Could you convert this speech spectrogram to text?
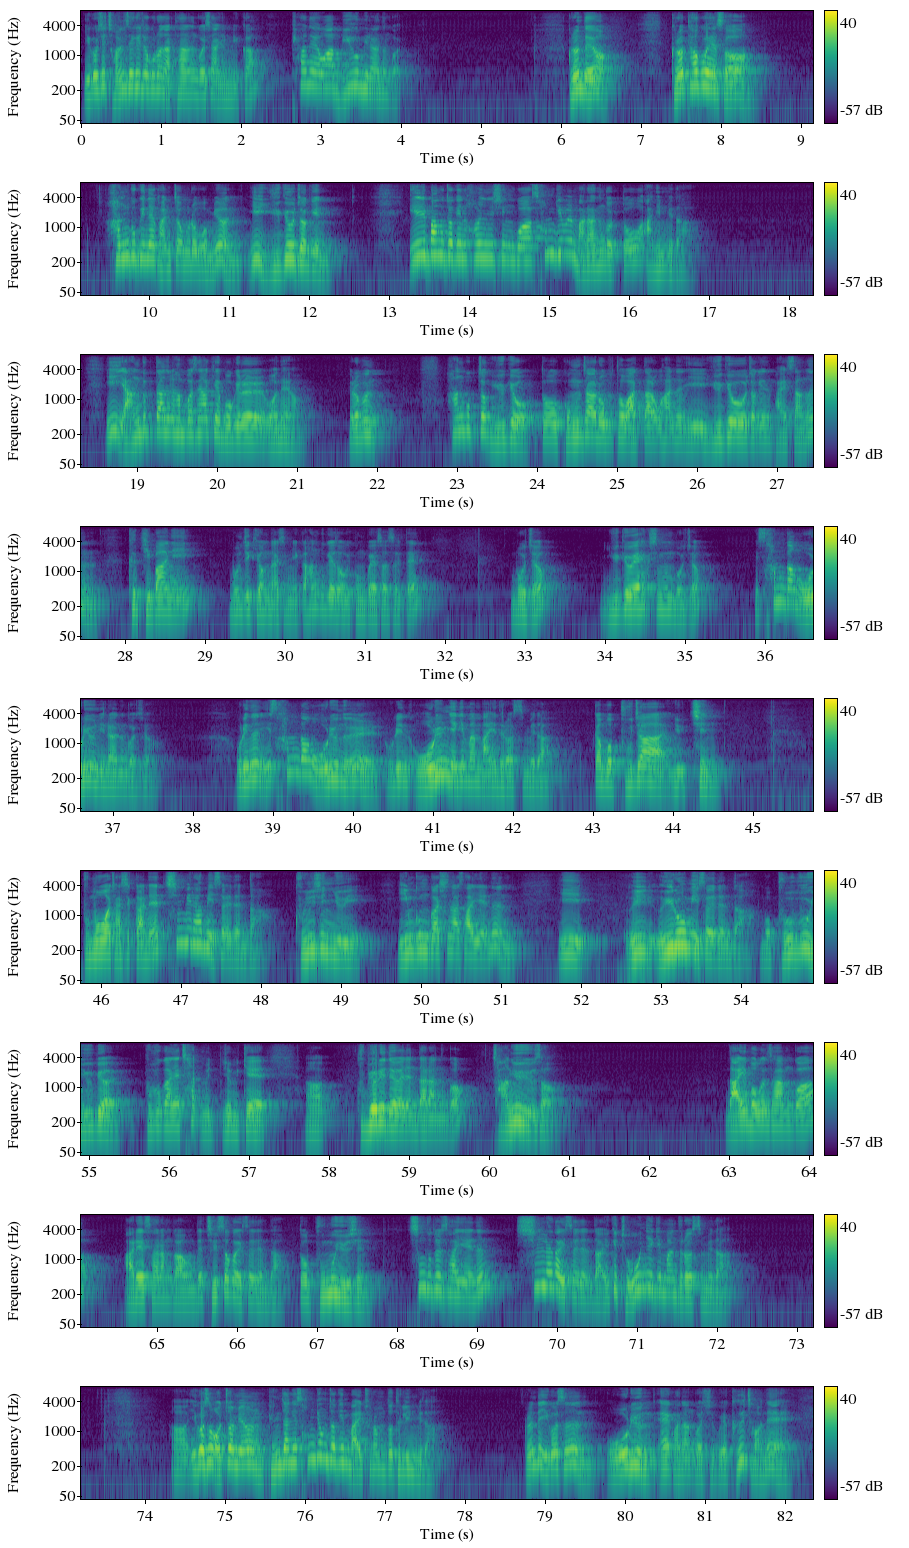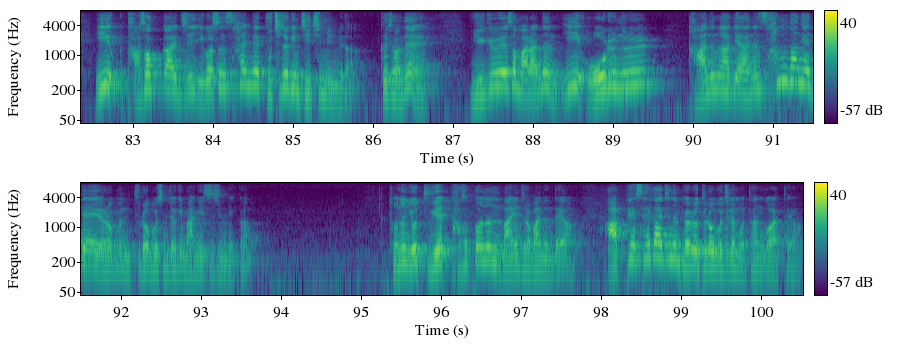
이것이 전 세계적으로 나타나는 것이 아닙니까? 편애와 미움이라는 것. 그런데요, 그렇다고 해서 한국인의 관점으로 보면 이 유교적인 일방적인 헌신과 섬김을 말하는 것도 아닙니다. 이 양극단을 한번 생각해 보기를 원해요. 여러분, 한국적 유교 또 공자로부터 왔다고 하는 이 유교적인 발상은 그 기반이 뭔지 기억나십니까? 한국에서 공부했었을 때 뭐죠? 유교의 핵심은 뭐죠? 삼강오륜이라는 거죠. 우리는 이 삼강 오륜을 우린 오륜 얘기만 많이 들었습니다. 그러니까 뭐 부자 유친, 부모와 자식 간에 친밀함이 있어야 된다. 군신유의, 임금과 신하 사이에는 이 의, 의로움이 있어야 된다. 뭐 부부 유별, 부부 간에 좀 이렇게 어, 구별이 되어야 된다라는 거. 장유유서. 나이 먹은 사람과 아래 사람 가운데 질서가 있어야 된다. 또 부무 유신. 친구들 사이에는 신뢰가 있어야 된다. 이렇게 좋은 얘기만 들었습니다. 어, 이것은 어쩌면 굉장히 성경적인 말처럼도 들립니다. 그런데 이것은 오륜에 관한 것이고요. 그 전에 이 다섯 가지 이것은 삶의 구체적인 지침입니다. 그 전에 유교에서 말하는 이 오륜을 가능하게 하는 삼강에 대해 여러분 들어보신 적이 많이 있으십니까? 저는 이 뒤에 다섯 건은 많이 들어봤는데요. 앞에 세 가지는 별로 들어보지를 못한 것 같아요.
